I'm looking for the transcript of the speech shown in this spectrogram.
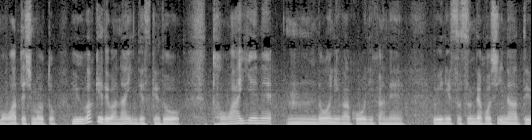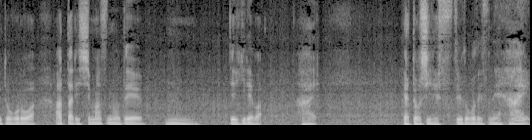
もう終わってしまうというわけではないんですけど、とはいえね、うん、どうにかこうにかね、上に進んでほしいなっていうところはあったりしますので、うん、できれば、はい、やってほしいですというところですね。はい。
